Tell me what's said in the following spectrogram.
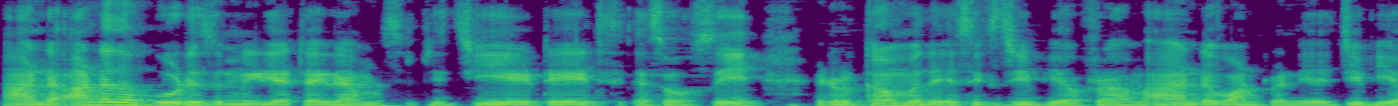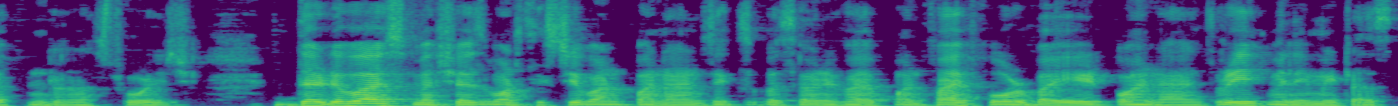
and under the hood is the MediaTek Dimensity G88 SoC. It will come with a 6GB of RAM and 128GB of internal storage. The device measures 161.96 by 75.54 by 8.93 millimeters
